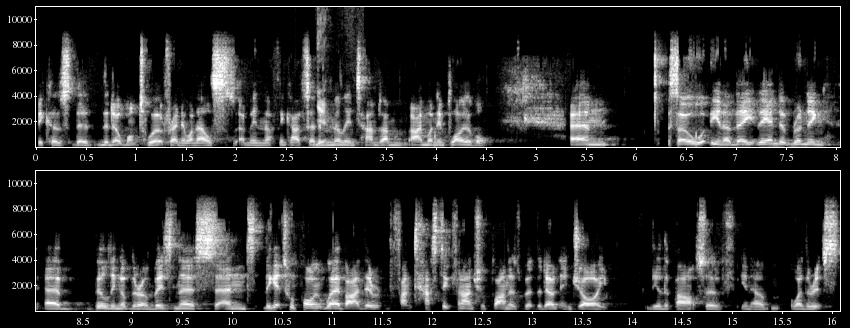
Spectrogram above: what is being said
because they, they don't want to work for anyone else. I mean, I think I've said yeah. a million times I'm, I'm unemployable. Um, so you know they, they end up running uh, building up their own business and they get to a point whereby they're fantastic financial planners but they don't enjoy the other parts of you know whether it's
